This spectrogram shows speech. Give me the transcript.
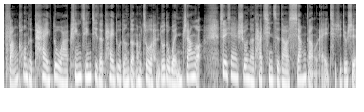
防控的态度啊，拼经济的态度等等，那么做了很多的文章哦。所以现在说呢，他亲自到香港来，其实就是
